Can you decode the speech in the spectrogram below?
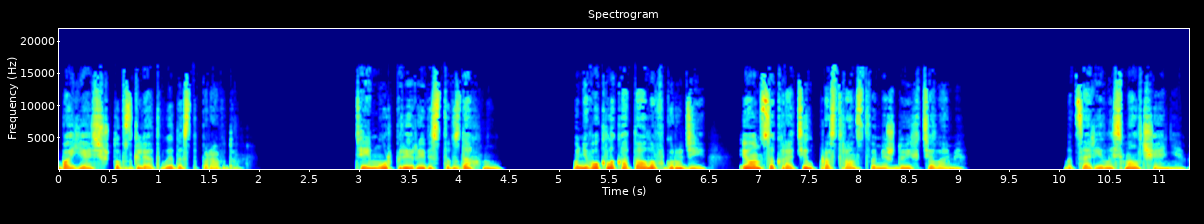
боясь, что взгляд выдаст правду. Теймур прерывисто вздохнул. У него клокотало в груди, и он сократил пространство между их телами. Воцарилось молчание.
